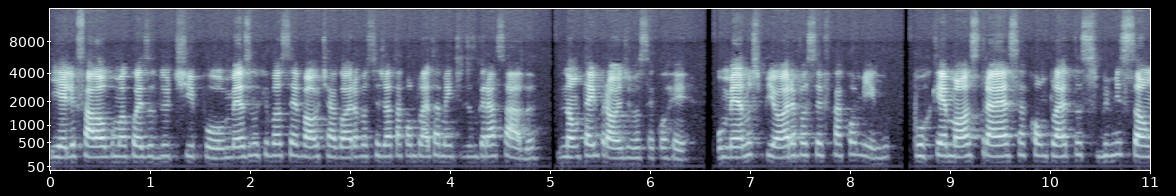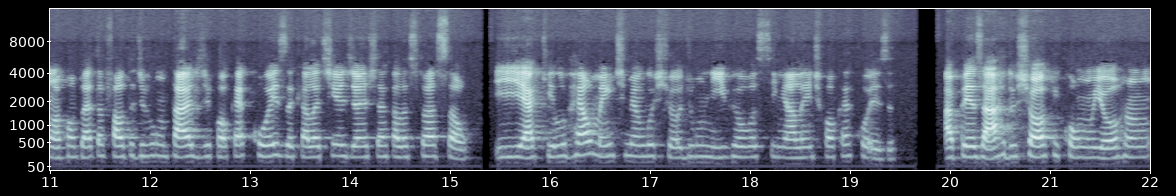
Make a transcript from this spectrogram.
E ele fala alguma coisa do tipo: mesmo que você volte agora, você já tá completamente desgraçada. Não tem pra onde você correr. O menos pior é você ficar comigo. Porque mostra essa completa submissão, a completa falta de vontade de qualquer coisa que ela tinha diante daquela situação. E aquilo realmente me angustiou de um nível, assim, além de qualquer coisa apesar do choque com o Johan,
